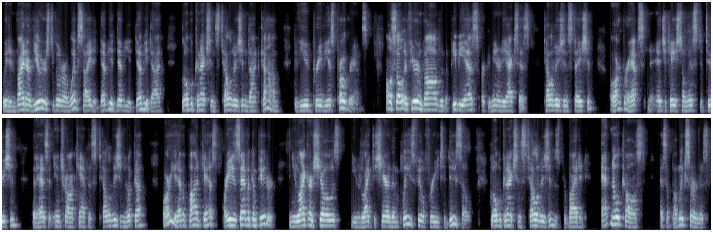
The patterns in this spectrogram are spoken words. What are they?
We'd invite our viewers to go to our website at www.globalconnectionstelevision.com to view previous programs. Also, if you're involved with a PBS or community access television station, or perhaps an educational institution that has an intra campus television hookup, or you have a podcast, or you just have a computer and you like our shows, you would like to share them, please feel free to do so. Global Connections Television is provided at no cost as a public service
